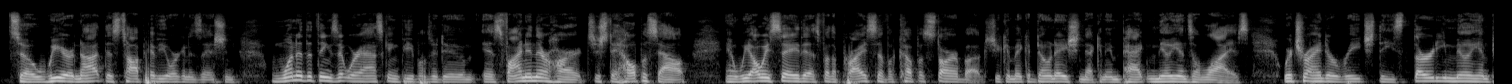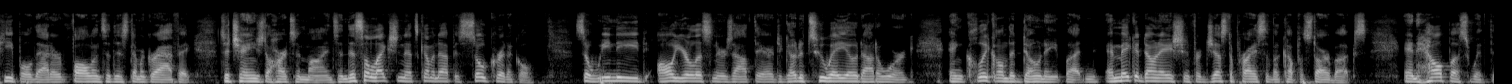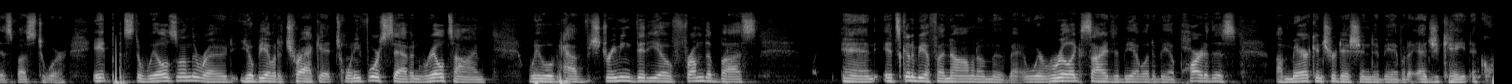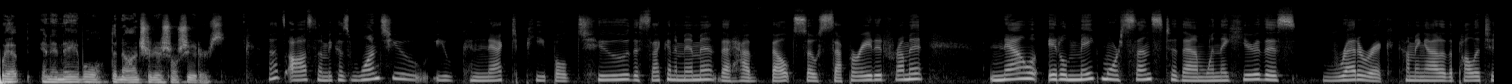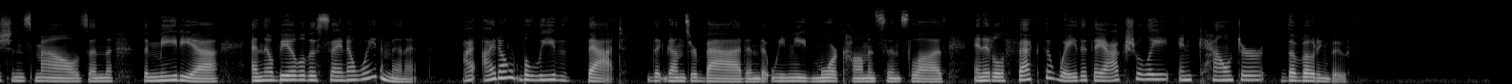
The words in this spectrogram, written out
So we are not this top heavy organization. One of the things that we're asking people to do is find in their heart just to help us out. And we always say this for the price of a cup of Starbucks, you can make a donation that can impact millions of lives. We're trying to reach these 30 million people that are fall into this demographic to change the hearts and minds. And this election that's coming up is so critical. So we need all your listeners out there to go to 2ao.org and click on the donate button and make a donation for just the price of a cup of Starbucks and help us with this bus tour. It puts the wheels on the road. You'll be able to track it 24 7, real time. We will have streaming video from the bus, and it's going to be a phenomenal movement. And we're real excited to be able to be a part of this American tradition to be able to educate, equip, and enable the non traditional shooters. That's awesome because once you you connect people to the Second Amendment that have felt so separated from it, now it'll make more sense to them when they hear this rhetoric coming out of the politicians' mouths and the, the media, and they'll be able to say, now, wait a minute. I, I don't believe that, that guns are bad and that we need more common sense laws. And it'll affect the way that they actually encounter the voting booth.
